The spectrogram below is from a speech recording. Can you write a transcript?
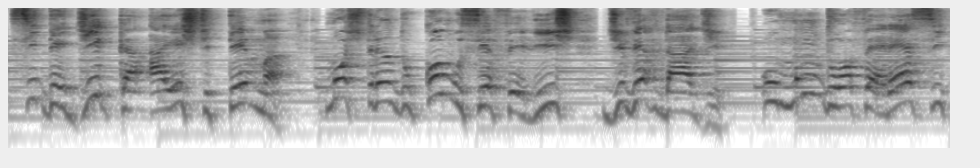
se dedica a este tema, mostrando como ser feliz de verdade. O mundo oferece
